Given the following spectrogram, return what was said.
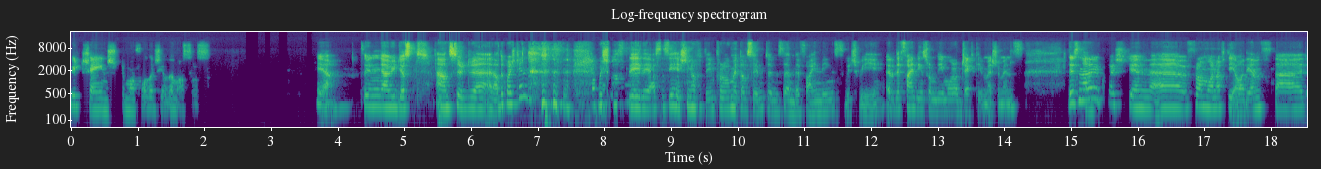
will change the morphology of the muscles. Yeah, so now you just answered uh, another question, which was the, the association of the improvement of symptoms and the findings, which we, uh, the findings from the more objective measurements. There's another question uh, from one of the audience that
